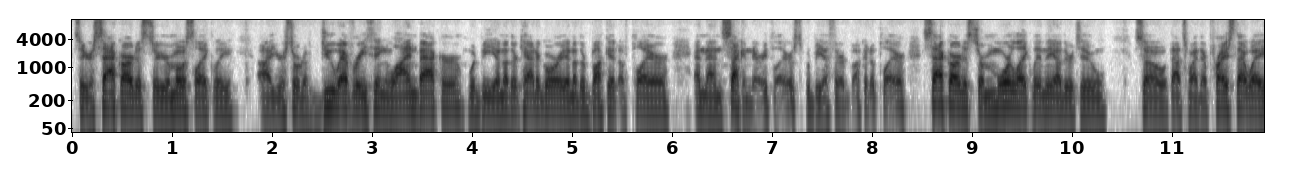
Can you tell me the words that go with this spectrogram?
So your sack artists are your most likely. Uh, your sort of do everything linebacker would be another category another bucket of player. And then secondary players would be a third bucket of player. Sack artists are more likely than the other two. So that's why they're priced that way.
